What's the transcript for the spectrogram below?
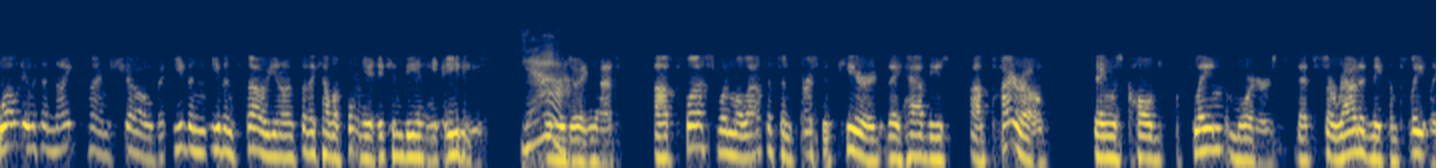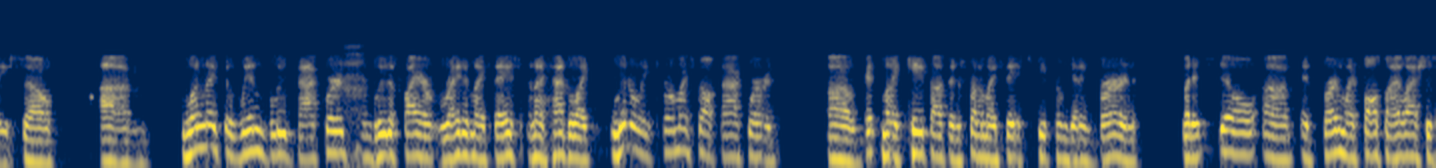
Well, it was a nighttime show, but even even so, you know, in Southern California, it can be in the 80s. when Yeah. you're doing that. Uh, plus, when Maleficent first appeared, they have these uh, pyro things called flame mortars that surrounded me completely. So um, one night the wind blew backwards and blew the fire right in my face, and I had to like literally throw myself backwards uh, with my cape up in front of my face to keep from getting burned. But it still uh, it burned my false eyelashes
